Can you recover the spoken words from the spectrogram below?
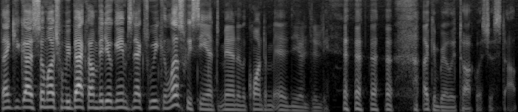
Thank you guys so much. We'll be back on video games next week, unless we see Ant Man and the Quantum. I can barely talk. Let's just stop.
